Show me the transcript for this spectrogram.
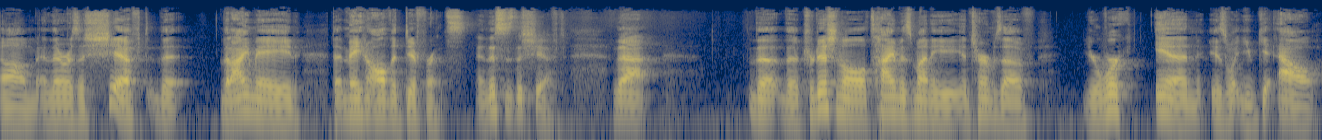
Um, and there was a shift that that I made that made all the difference. And this is the shift that the the traditional time is money in terms of your work in is what you get out.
